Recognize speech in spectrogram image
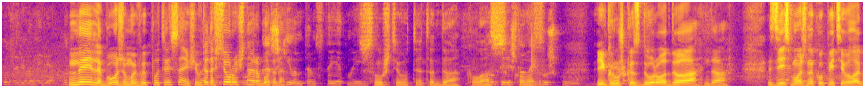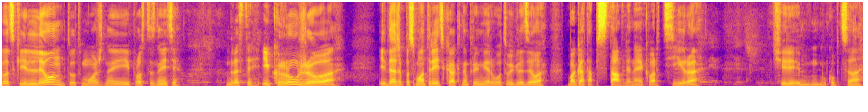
Кузарева Неля. Вот Неля, боже мой, вы потрясающие. Вот, вот это все ручная вот работа, да? вон там стоят мои. Слушайте, вот это да, класс. Ну, перешла класс. на игрушку. Игрушка здорово, да, да. Здесь можно купить и вологодский лен, тут можно и просто, знаете, здравствуйте, и кружево. И даже посмотреть, как, например, вот выглядела богато обставленная квартира чере... купца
